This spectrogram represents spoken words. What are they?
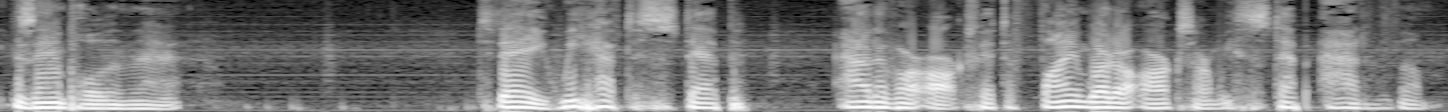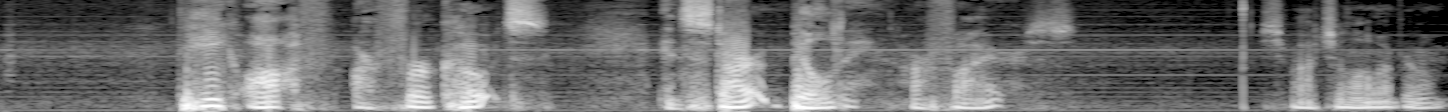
example than that. Today, we have to step out of our arks. We have to find what our arks are, and we step out of them. Take off our fur coats and start building our fires. Shabbat Shalom, everyone.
